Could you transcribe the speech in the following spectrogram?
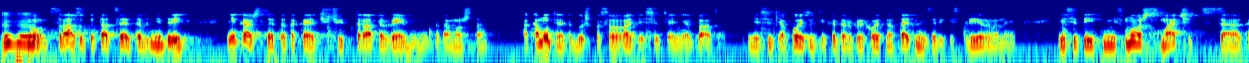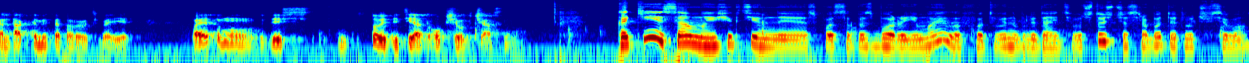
Угу. Ну, сразу пытаться это внедрить, мне кажется, это такая чуть-чуть трата времени, потому что а кому ты это будешь посылать, если у тебя нет базы? Если у тебя пользователи, которые приходят на сайт, не зарегистрированные, если ты их не сможешь смачить с контактами, которые у тебя есть. Поэтому здесь стоит идти от общего к частному. Какие самые эффективные способы сбора e-mail вот вы наблюдаете? Вот что сейчас работает лучше всего?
